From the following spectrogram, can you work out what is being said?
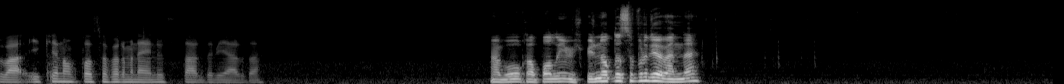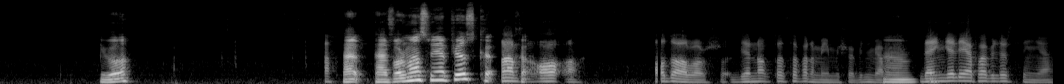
var. 2.0 mı ne en üstlerde bir yerde. Ha bu kapalıymış. 1.0 diyor bende. İbo. Per- performans mı yapıyoruz? Ka- Tamam o. O da olur. 1.0 mıymış o bilmiyorum. Ha, Dengeli yapabilirsin ya.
